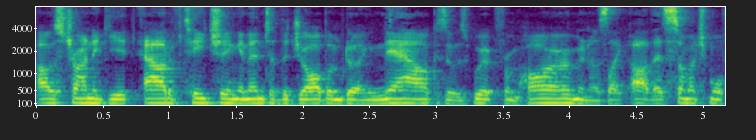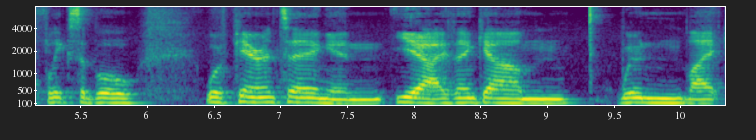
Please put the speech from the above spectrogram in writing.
I was trying to get out of teaching and into the job I'm doing now because it was work from home and I was like, oh, that's so much more flexible with parenting. And yeah, I think um when like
